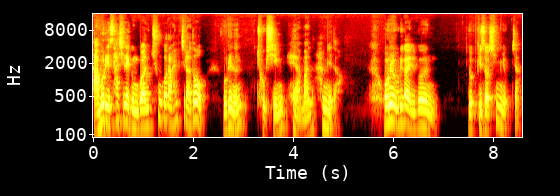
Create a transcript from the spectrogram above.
아무리 사실에 근거한 충고라 할지라도 우리는 조심해야만 합니다. 오늘 우리가 읽은 욥기서 16장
